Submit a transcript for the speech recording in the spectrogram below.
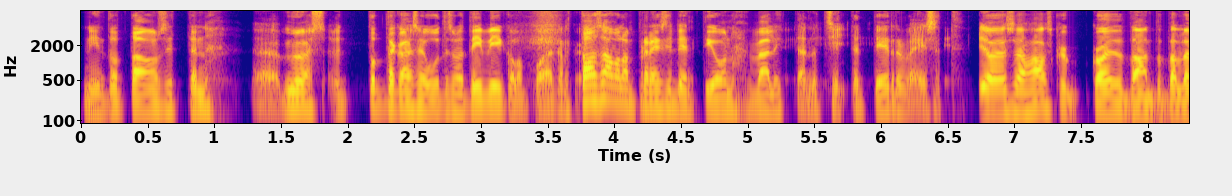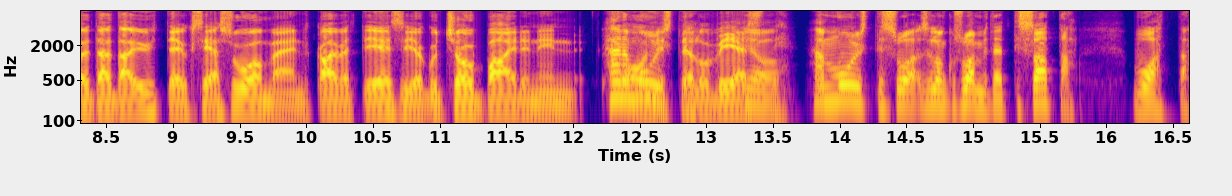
niin tota on sitten myös, totta kai se uutisoitiin viikonloppuun aikana. Tasavallan presidentti on välittänyt sitten terveiset. Joo, ja se on hauska, koitetaan tota löytää jotain yhteyksiä Suomeen. Kaivettiin esiin joku Joe Bidenin Hän muisti, onnitteluviesti. joo, hän muisti Su- silloin, kun Suomi täytti sata vuotta,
